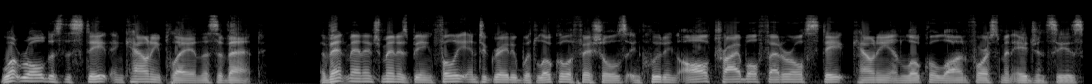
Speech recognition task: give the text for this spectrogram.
What role does the state and county play in this event? Event management is being fully integrated with local officials, including all tribal, federal, state, county, and local law enforcement agencies,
